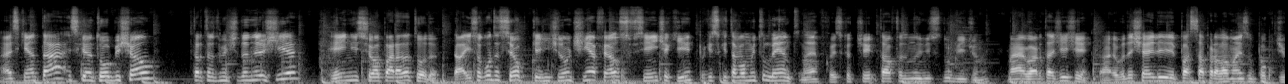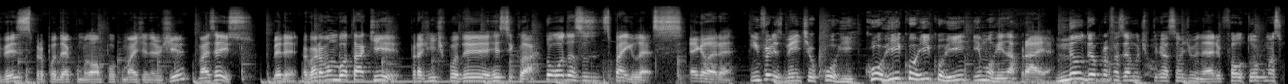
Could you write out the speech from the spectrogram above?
a esquentar. Esquentou o bichão tá transmitindo energia, reiniciou a parada toda. Tá? Isso aconteceu porque a gente não tinha ferro suficiente aqui, porque isso aqui tava muito lento, né? Foi isso que eu tava fazendo no início do vídeo, né? Mas agora tá GG, tá? Eu vou deixar ele passar pra lá mais um pouco de vezes pra poder acumular um pouco mais de energia, mas é isso. Beleza. Agora vamos botar aqui pra gente poder reciclar todas as Spyglass. É, galera, infelizmente eu corri. Corri, corri, corri e morri na praia. Não deu pra fazer a multiplicação de minério, faltou algumas,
